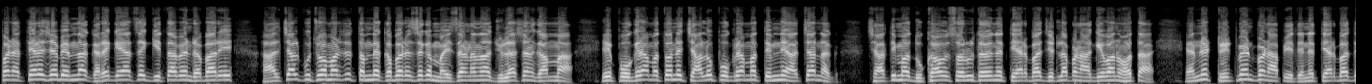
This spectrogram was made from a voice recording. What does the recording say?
પણ અત્યારે સાહેબ એમના ઘરે ગયા છે, ગીતાબેન રબારી હાલચાલ પૂછવા માટે. તમને ખબર હશે કે મહેસાણાના જુલાસણ ગામમાં એ પ્રોગ્રામ હતો ને ચાલુ પ્રોગ્રામમાં તેમને અચાનક છાતીમાં દુખાવો શરૂ થયો અને ત્યારબાદ જેટલા પણ આગેવાનો હતા, એમને ટ્રીટમેન્ટ પણ આપી હતી. અને ત્યારબાદ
